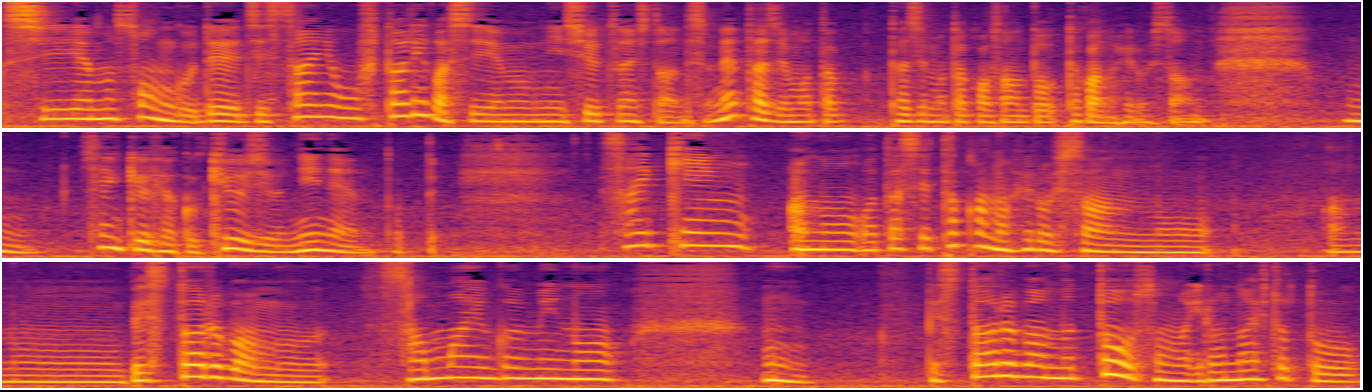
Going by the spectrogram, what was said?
CM ソングで実際にお二人が CM に出演したんですよね。田島田島隆さんと高野宏さん。うん、1992年だって。最近あの私高野宏さんのあのベストアルバム3枚組の、うん、ベストアルバムとそのいろんな人と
